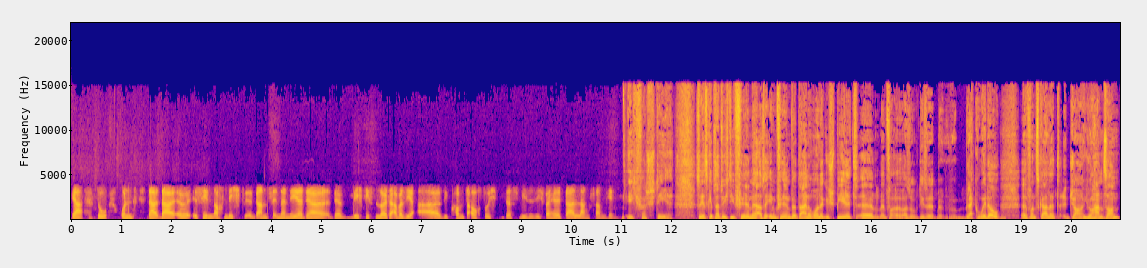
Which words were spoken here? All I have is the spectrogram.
Ja, so. Und da, da äh, ist sie noch nicht ganz in der Nähe der, der wichtigsten Leute, aber sie, äh, sie kommt auch durch das, wie sie sich verhält, da langsam hin. Ich verstehe. So, jetzt gibt's natürlich die Filme, also im Film wird deine Rolle gespielt, äh, also diese Black Widow. Äh, von Scarlett Johansson.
